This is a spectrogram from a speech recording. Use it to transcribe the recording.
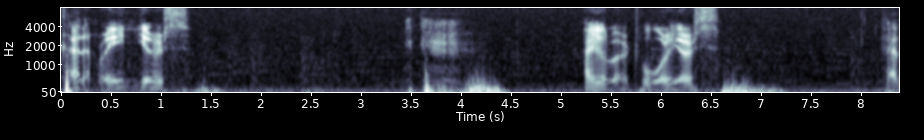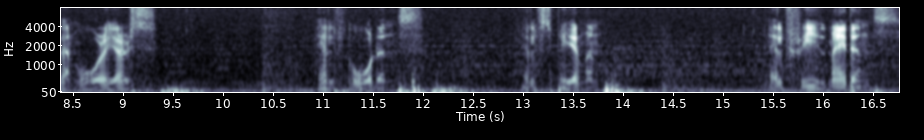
Cadarn Rangers. Ironward Warriors, Cadarn Warriors, Elf Wardens, Elf Spearmen, Elf Shield Maidens,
